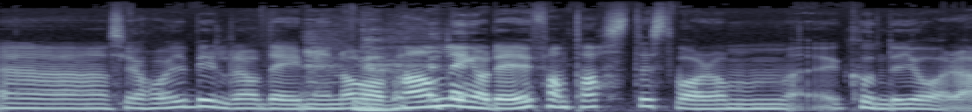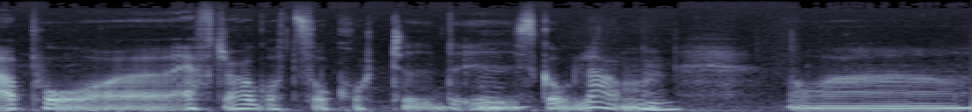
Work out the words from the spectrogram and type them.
Uh, så jag har ju bilder av det i min avhandling och det är fantastiskt vad de kunde göra på, efter att ha gått så kort tid i mm. skolan. Mm. Och, uh,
